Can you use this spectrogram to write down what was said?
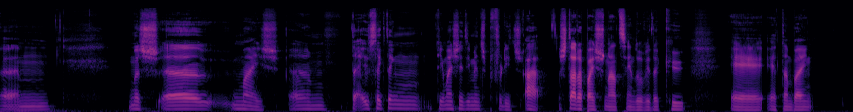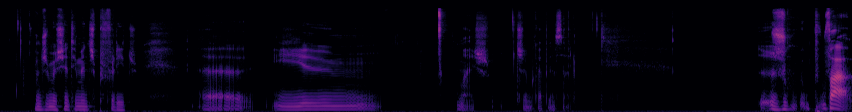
Um, mas uh, mais. Um, eu sei que tenho, tenho mais sentimentos preferidos. Ah, estar apaixonado, sem dúvida, que é, é também um dos meus sentimentos preferidos. Uh, e. mais. Deixa-me cá pensar. Vá,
